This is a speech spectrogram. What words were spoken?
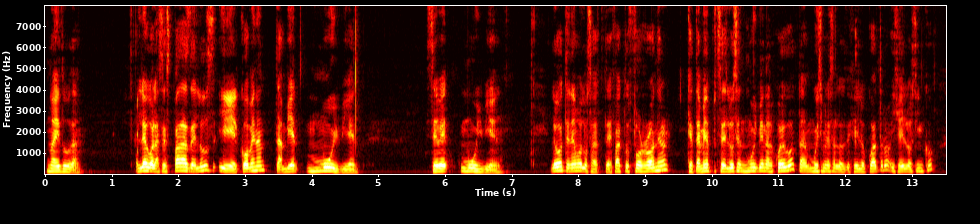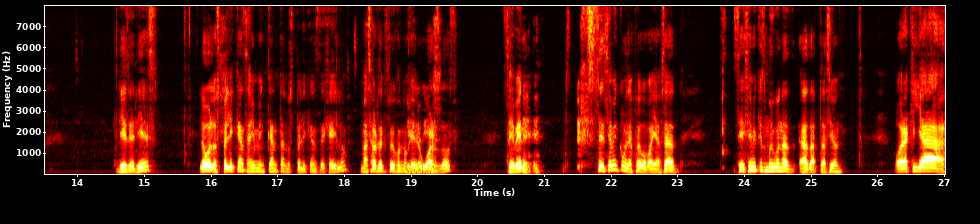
No hay duda. Luego las espadas de luz y el Covenant también muy bien. Se ve muy bien. Luego tenemos los artefactos Forerunner, que también pues, se lucen muy bien al juego, muy similares a los de Halo 4 y Halo 5. 10 de 10. Luego los Pelicans, a mí me encantan los Pelicans de Halo. Más ahora que estoy jugando Halo Wars 2. Se ven, se, ven como en el juego, vaya. O sea, se, ve que es muy buena adaptación. Ahora aquí ya,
